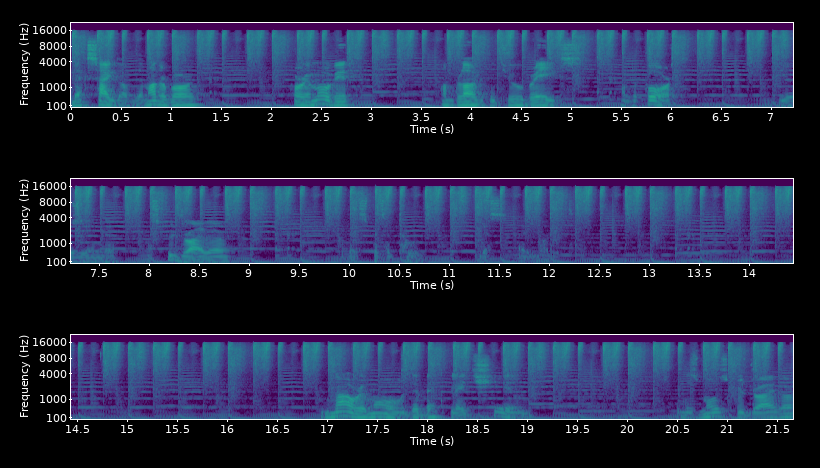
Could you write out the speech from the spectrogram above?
back side of the motherboard. For remove it unplug the two brakes on the port using a screwdriver with a special tool. Yes, I love it. Now remove the backplate shield with a small screwdriver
